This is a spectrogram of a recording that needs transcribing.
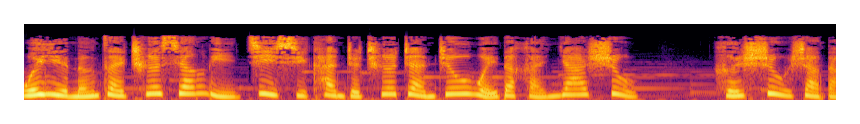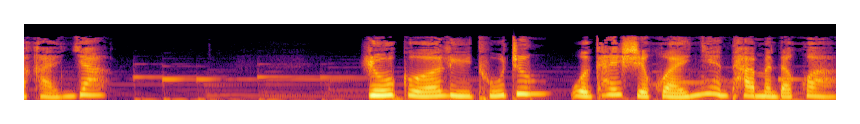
我也能在车厢里继续看着车站周围的寒鸦树和树上的寒鸦。如果旅途中我开始怀念他们的话，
